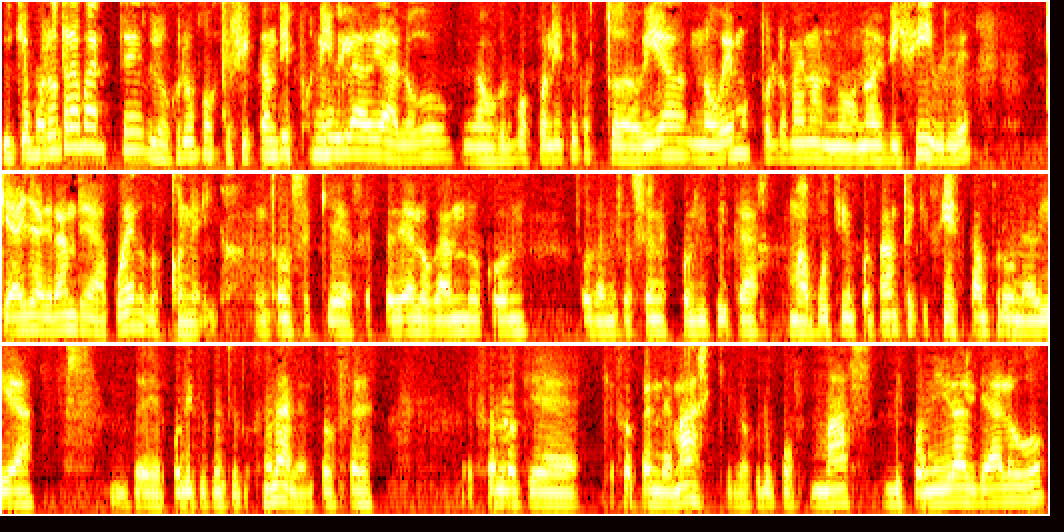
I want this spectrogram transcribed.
Y que por otra parte, los grupos que sí están disponibles a diálogo, los grupos políticos, todavía no vemos, por lo menos no, no es visible, que haya grandes acuerdos con ellos. Entonces, que se esté dialogando con organizaciones políticas mapuche importantes que sí están por una vía de político-institucional. Entonces, eso es lo que, sorprende más, que los grupos más disponibles al diálogo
